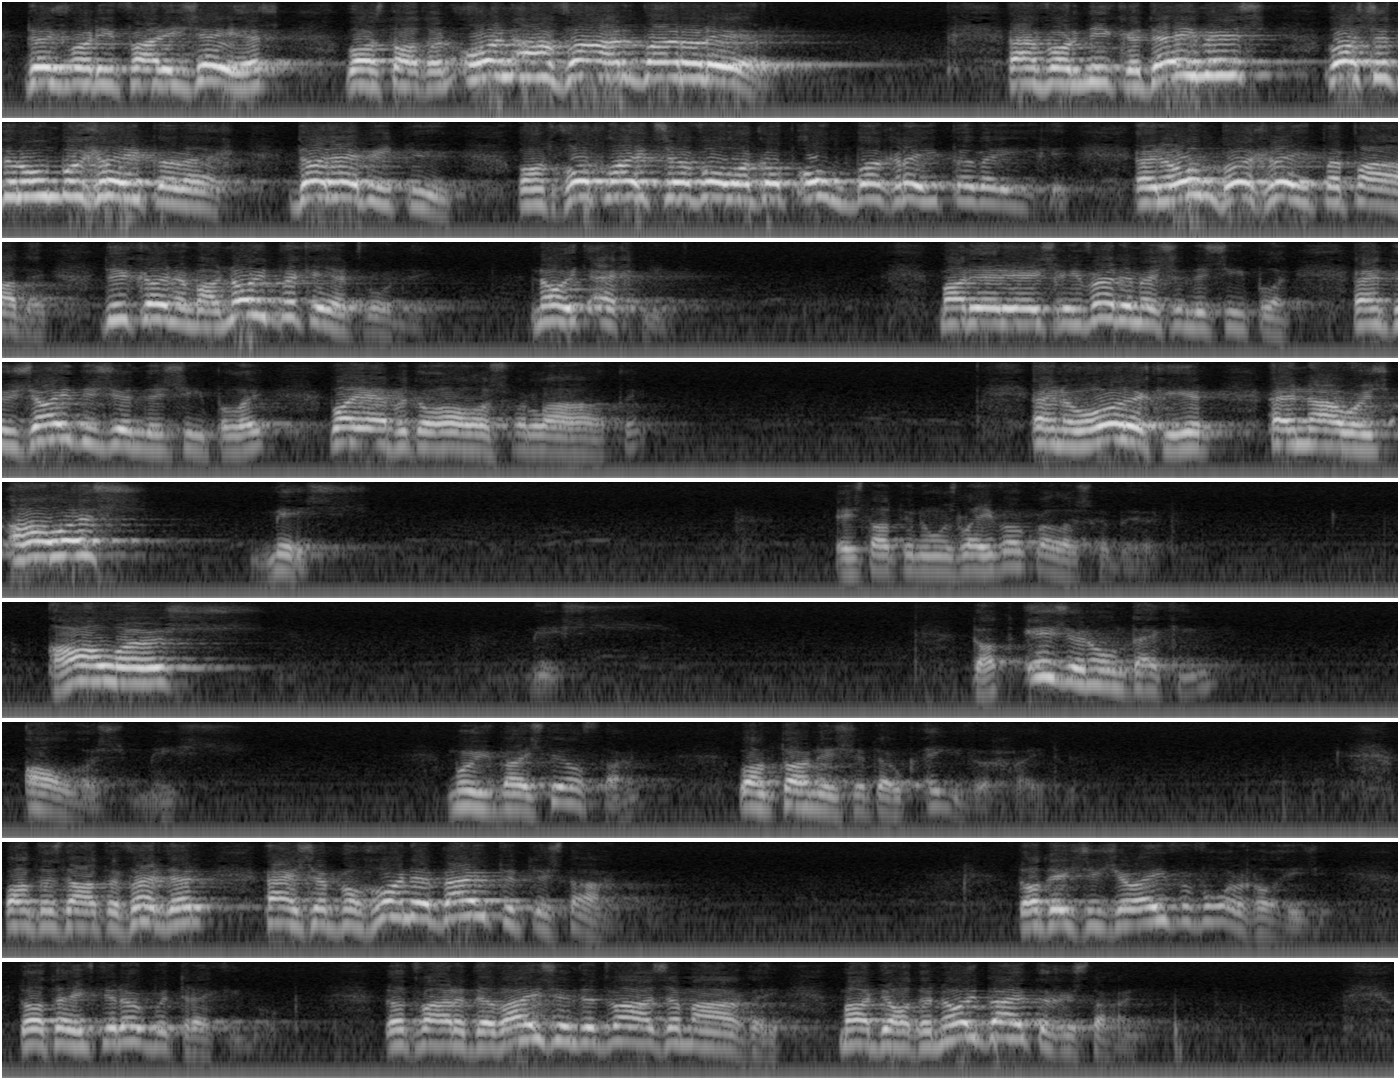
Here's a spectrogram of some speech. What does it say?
Dus voor die fariseeërs was dat een onaanvaardbare leer. En voor Nicodemus was het een onbegrepen weg. Daar heb je het nu. Want God leidt zijn volk op onbegrepen wegen. En onbegrepen paden. Die kunnen maar nooit bekeerd worden. Nooit echt niet. Maar de Heer Jezus ging verder met zijn discipelen. En toen zeiden zijn discipelen. Wij hebben toch alles verlaten. En dan hoor ik hier. En nou is alles mis. Is dat in ons leven ook wel eens gebeurd? Alles mis. Dat is een ontdekking. Alles mis. Moet je bij stilstaan. Want dan is het ook eeuwigheid. Want er staat er verder. En ze begonnen buiten te staan. Dat is hij zo even voorgelezen. Dat heeft hier ook betrekking op. Dat waren de wijze en de dwaze maagden. Maar die hadden nooit buiten gestaan.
